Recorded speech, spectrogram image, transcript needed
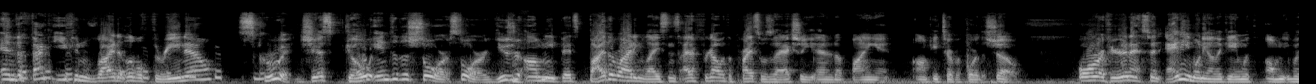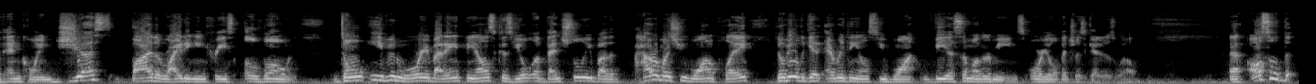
And the fact that you can ride at level three now, screw it. Just go into the store, store, use your Omni mm-hmm. bits, buy the riding license. I forgot what the price was. I actually ended up buying it on PTR before the show. Or if you're gonna spend any money on the game with Omni with Ncoin, just buy the riding increase alone. Don't even worry about anything else because you'll eventually, by the however much you want to play, you'll be able to get everything else you want via some other means, or you'll eventually get it as well. Uh, also, the,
